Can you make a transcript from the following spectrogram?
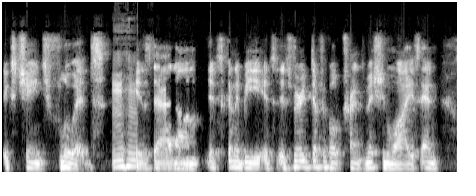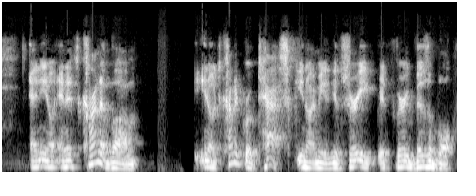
exchange fluids. Mm-hmm. is that um, it's going to be it's it's very difficult transmission wise and and you know and it's kind of um, you know it's kind of grotesque. You know i mean it's very it's very visible.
